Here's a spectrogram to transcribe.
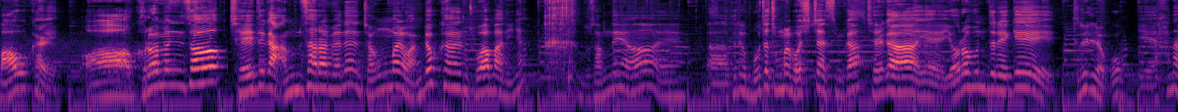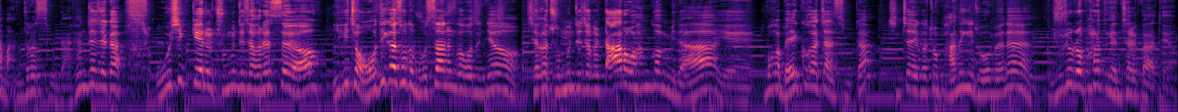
마오카이 아 그러면서 제드가 암살하면은 정말 완벽한 조합 아니냐? 크, 무섭네요. 예. 아 그리고 모자 정말 멋있지 않습니까? 제가 예, 여러분들에게 드리려고 예, 하나 만들었습니다. 현재 제가 50개를 주문 제작을 했어요. 이게 저 어디 가서도 못 사는 거거든요. 제가 주문 제작을 따로 한 겁니다. 예. 뭔가 메이커 같지 않습니까? 진짜 이거 좀 반응이 좋으면은 유료로 팔아도 괜찮을 것 같아요.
